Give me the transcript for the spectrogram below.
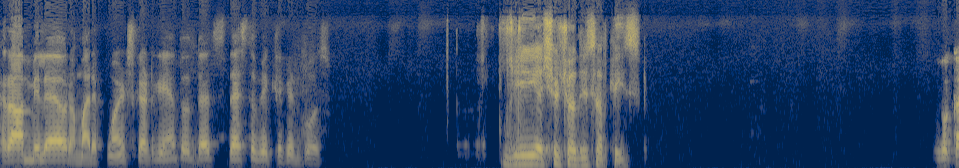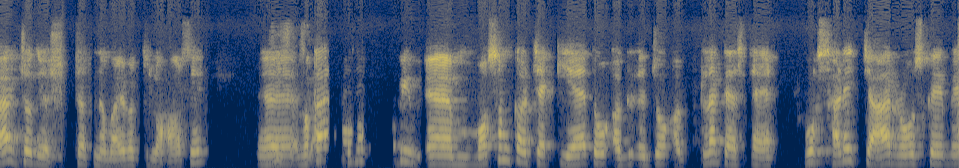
खराब मिला है और हमारे पॉइंट्स कट गए हैं तो that's that's the way cricket goes जी, अशोक चौधरी साहब प्लीज़ वकार चौधरी अशरफ नवाई वक्त लाहौर से वकार अभी मौसम का चेक किया है तो अग, जो अगला टेस्ट है वो साढ़े चार रोज के में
